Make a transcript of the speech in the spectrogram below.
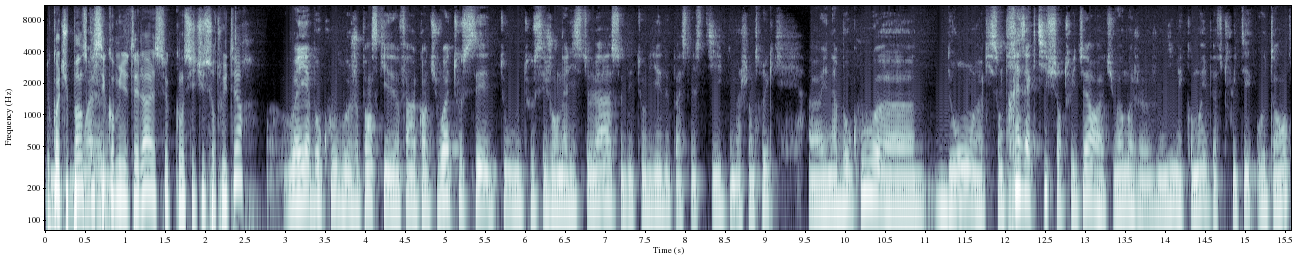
De quoi tu penses Moi, que je- ces communautés-là, elles se constituent sur Twitter? Ouais, il y a beaucoup. Je pense que, enfin, quand tu vois tous ces, tous, tous ces journalistes-là, ceux des tauliers, de Passe le Stick, de machin truc, euh, il y en a beaucoup euh, dont, euh, qui sont très actifs sur Twitter. Tu vois, moi, je, je me dis, mais comment ils peuvent tweeter autant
